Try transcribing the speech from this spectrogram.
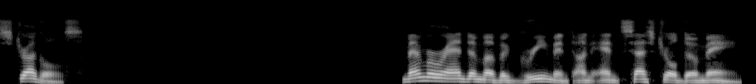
Struggles Memorandum of Agreement on Ancestral Domain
